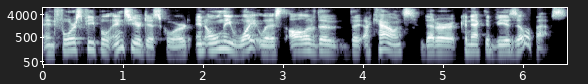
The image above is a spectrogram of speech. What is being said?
and force people into your Discord and only whitelist all of the, the accounts that are connected via Zilla Pass.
